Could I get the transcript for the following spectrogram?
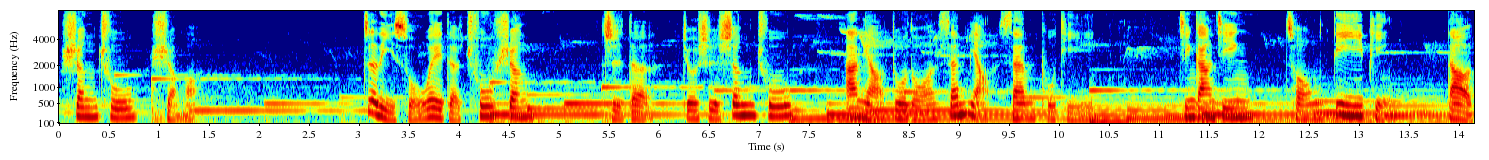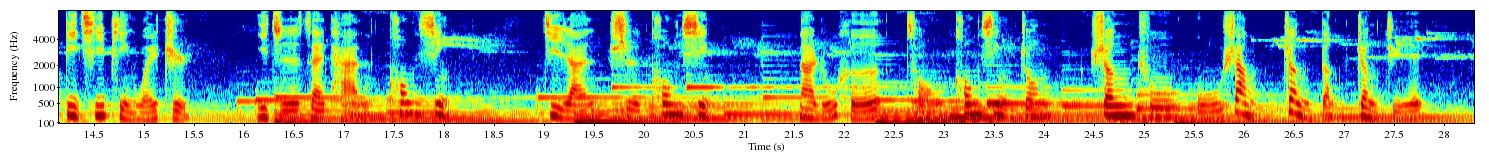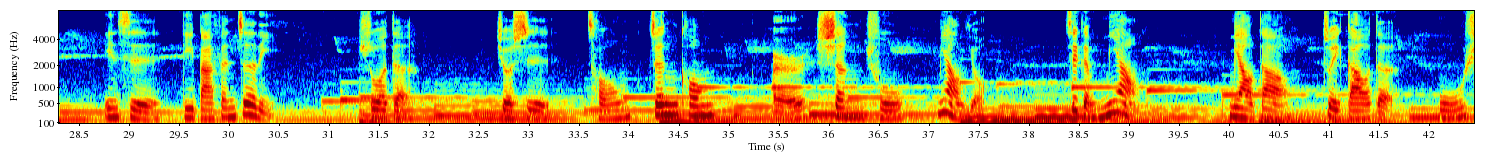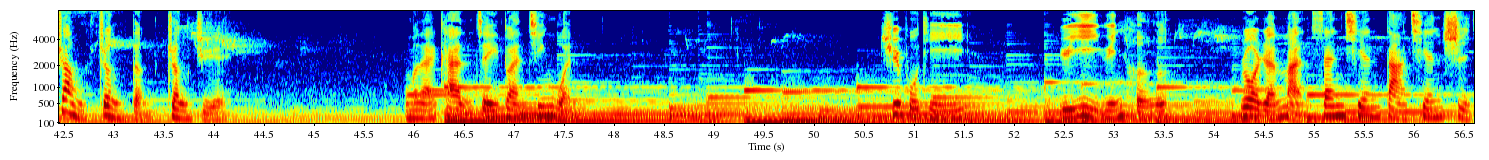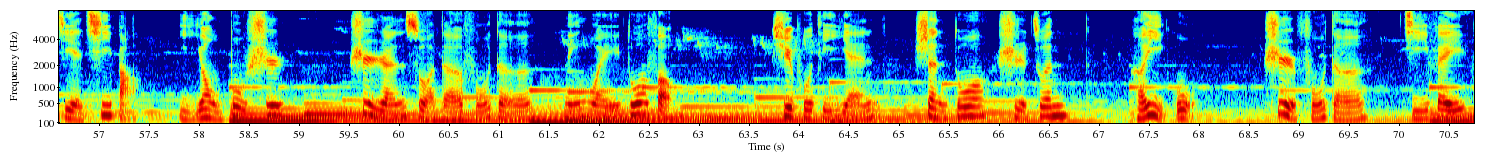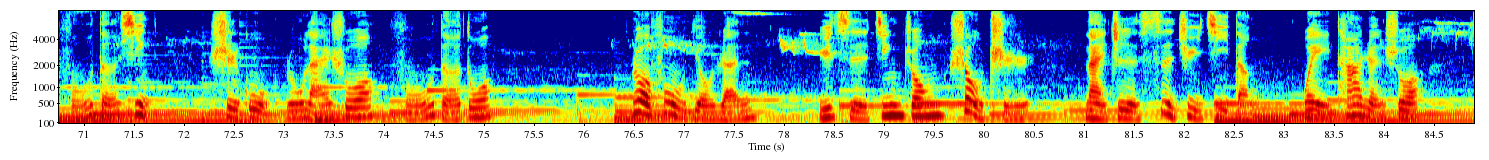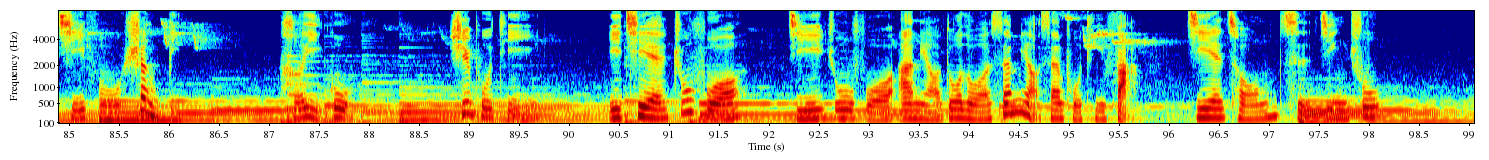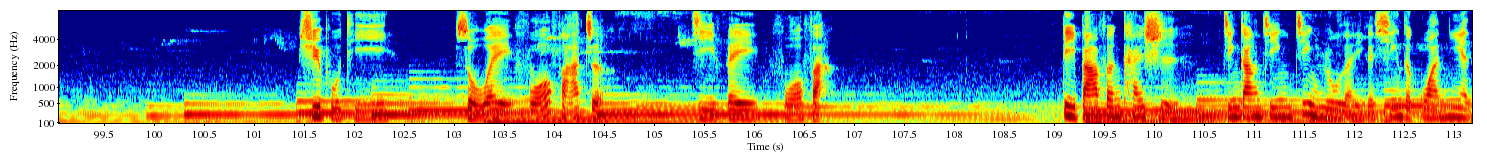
生出什么？这里所谓的出生，指的就是生出阿耨多罗三藐三菩提。《金刚经》从第一品到第七品为止，一直在谈空性。既然是空性，那如何从空性中生出无上正等正觉？因此，第八分这里说的，就是从真空而生出妙有，这个妙，妙到最高的无上正等正觉。我们来看这一段经文。须菩提，于意云何？若人满三千大千世界七宝，以用布施，是人所得福德，名为多否？须菩提言：甚多，世尊。何以故？是福德，即非福德性。是故如来说福德多。若复有人，于此经中受持，乃至四句偈等，为他人说，其福甚彼。何以故？须菩提，一切诸佛及诸佛阿耨多罗三藐三菩提法，皆从此经出。须菩提，所谓佛法者，即非佛法。第八分开始，《金刚经》进入了一个新的观念。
